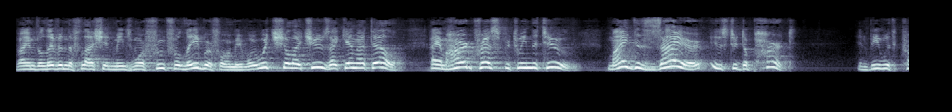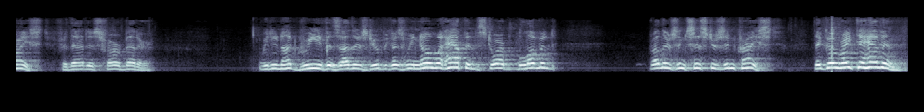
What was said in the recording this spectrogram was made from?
If I am to live in the flesh, it means more fruitful labor for me. Well, which shall I choose? I cannot tell. I am hard pressed between the two. My desire is to depart and be with Christ, for that is far better. We do not grieve as others do because we know what happens to our beloved brothers and sisters in Christ. They go right to heaven.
